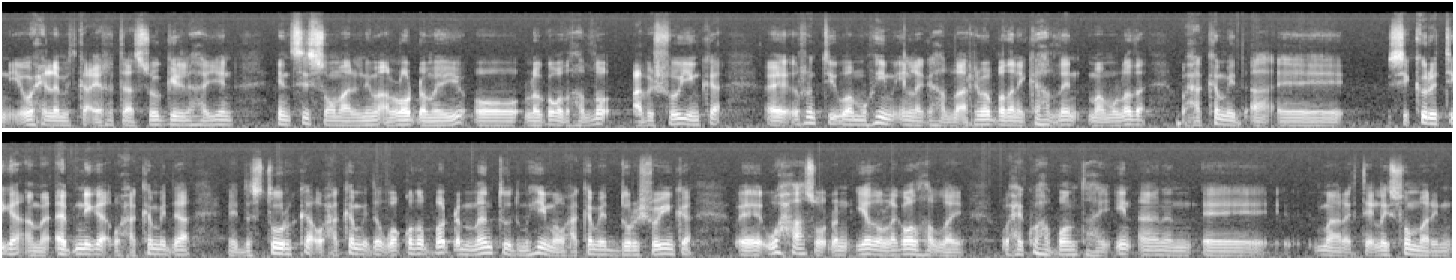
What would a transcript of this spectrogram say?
n iyo wixii la midka ay arrintaas soo geli lahaayeen in si soomaalinimo ah loo dhammeeyo oo laga wada hadlo cabashooyinka. Runtii waa muhiim in laga hadlo. Arrimo badanay ka hadleen maamulada waxaa ka mid ah security-ga ama amniga waxaa ka mid ah dastuurka waxaa ka mid ah waa qodobo dhammaantood muhiima waxaa ka mid ah doorashooyinka waxaasoo dhan iyadoo laga wada hadlayo waxay ku habboon tahay in aanan maaragtay laysu marin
